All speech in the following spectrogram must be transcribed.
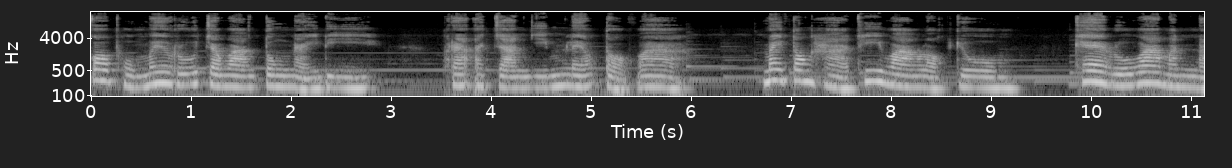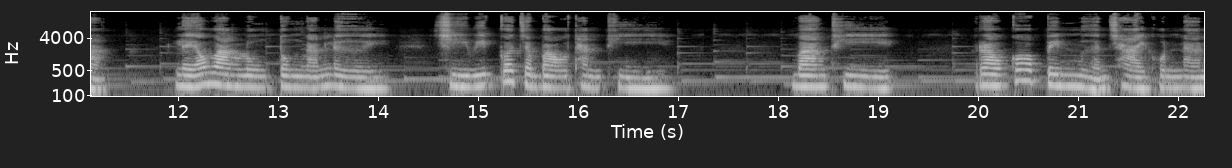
ก็ผมไม่รู้จะวางตรงไหนดี พระอาจารย์ยิ้มแล้วตอบว่า ไม่ต้องหาที่วางหรอกโยม แค่รู้ว่ามันหนัก แล้ววางลงตรงนั้นเลย ชีวิตก็จะเบาทันที บางที เราก็เป็นเหมือนชายคนนั้น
